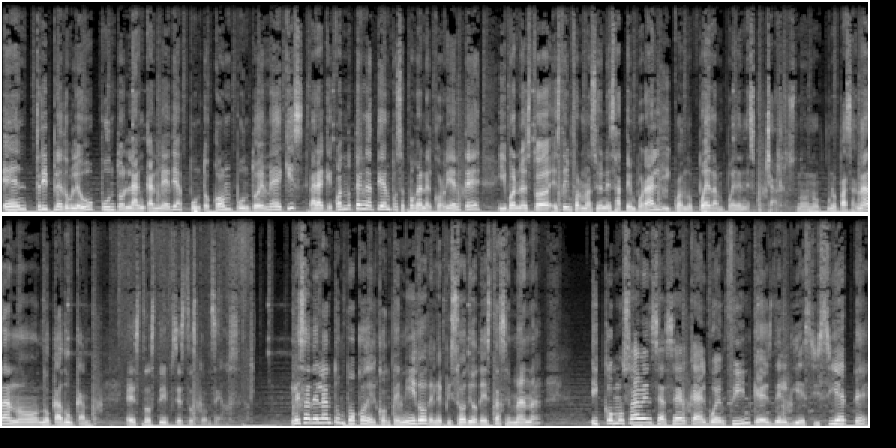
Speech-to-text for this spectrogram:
en www.lancanmedia.com.mx para que cuando tengan tiempo se pongan al corriente y bueno, esto, esta información es atemporal y cuando puedan pueden escucharlos. No, no, no pasa nada, no, no caducan estos tips y estos consejos. Les adelanto un poco del contenido del episodio de esta semana. Y como saben, se acerca el buen fin, que es del 17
